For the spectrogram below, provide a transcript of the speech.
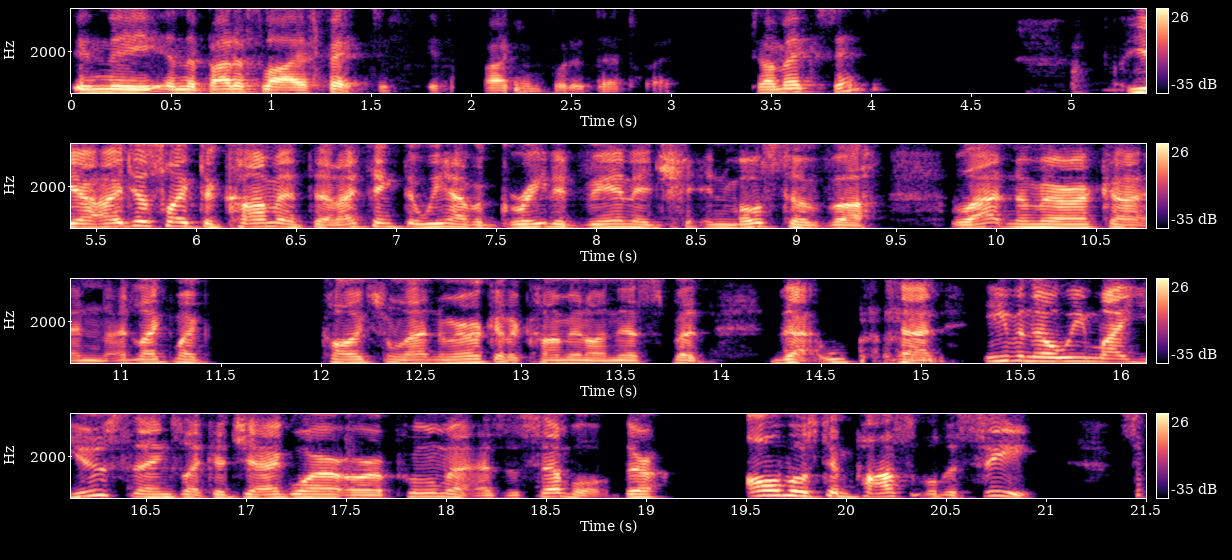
in the in the butterfly effect, if, if I can put it that way. Do I make sense? Yeah, I just like to comment that I think that we have a great advantage in most of uh, Latin America, and I'd like my colleagues from Latin America to comment on this, but that that even though we might use things like a jaguar or a puma as a symbol, they're almost impossible to see. So,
